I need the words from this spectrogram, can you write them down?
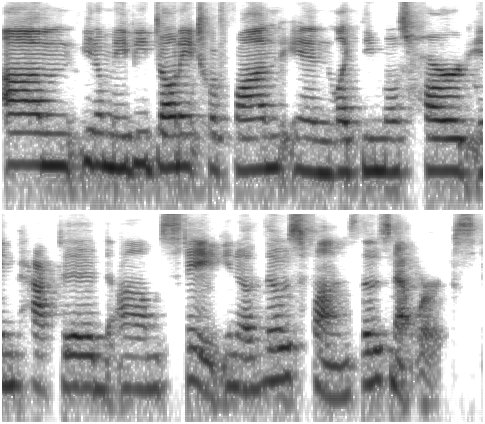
um, you know, maybe donate to a fund in like the most hard impacted um, state, you know, those funds, those networks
